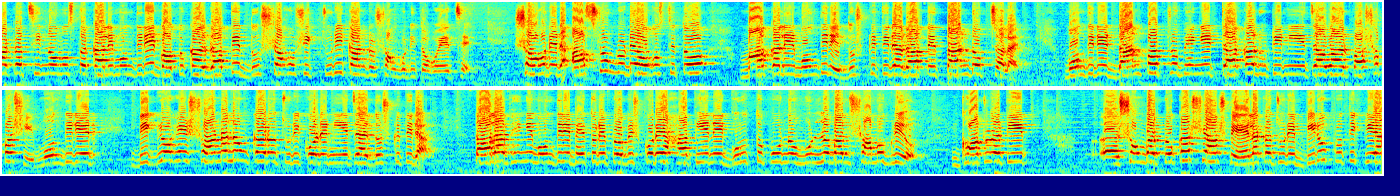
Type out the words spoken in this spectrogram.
থাকা ছিন্নমস্তা কালী মন্দিরে গতকাল রাতে দুঃসাহসিক চুরি কাণ্ড সংঘটিত হয়েছে। শহরের আশ্রম রোডে অবস্থিত মা কালীর মন্দিরে দুষ্কৃতীরা রাতে তাণ্ডব চালায়। মন্দিরের দানপাত্র ভেঙে টাকা লুটে নিয়ে যাওয়ার পাশাপাশি মন্দিরের বিগ্রহের স্বর্ণালঙ্কারও চুরি করে নিয়ে যায় দুষ্কৃতীরা। তালা ভেঙে মন্দিরের ভেতরে প্রবেশ করে হাতিয়ে নেয় গুরুত্বপূর্ণ মূল্যবান সামগ্রীও। ঘটনাটি সোমবার প্রকাশ্যে আসলে এলাকা জুড়ে বিরূপ প্রতিক্রিয়া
